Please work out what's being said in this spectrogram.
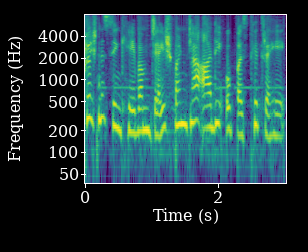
कृष्ण सिंह एवं जयेश पंड्या आदि उपस्थित रहे।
